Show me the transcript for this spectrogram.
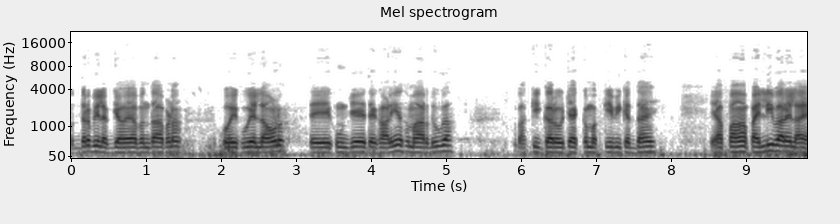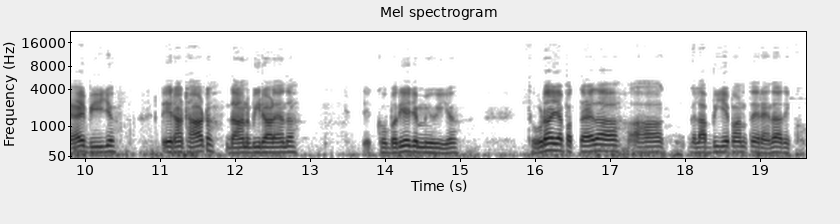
ਉਧਰ ਵੀ ਲੱਗਿਆ ਹੋਇਆ ਬੰਦਾ ਆਪਣਾ, ਕੋਈ ਕੂਏ ਲਾਉਣ ਤੇ ਖੁੰਝੇ ਤੇ ਖਾਲੀਆਂ ਸਮਾਰ ਦੂਗਾ ਬਾਕੀ ਕਰੋ ਚੈੱਕ ਮੱਕੀ ਵੀ ਕਿੱਦਾਂ ਏ। ਇਹ ਆਪਾਂ ਪਹਿਲੀ ਵਾਰੇ ਲਾਇਆ ਇਹ ਬੀਜ 1368 ਦਾਨਵੀਰ ਵਾਲਿਆਂ ਦਾ। ਦੇਖੋ, ਵਧੀਆ ਜੰਮੀ ਹੋਈ ਆ। ਥੋੜਾ ਜਿਹਾ ਪੱਤਾ ਇਹਦਾ, ਆਹ ਗੁਲਾਬੀ ਜਿਹੇਪਣ ਤੇ ਰਹਿੰਦਾ ਦੇਖੋ।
